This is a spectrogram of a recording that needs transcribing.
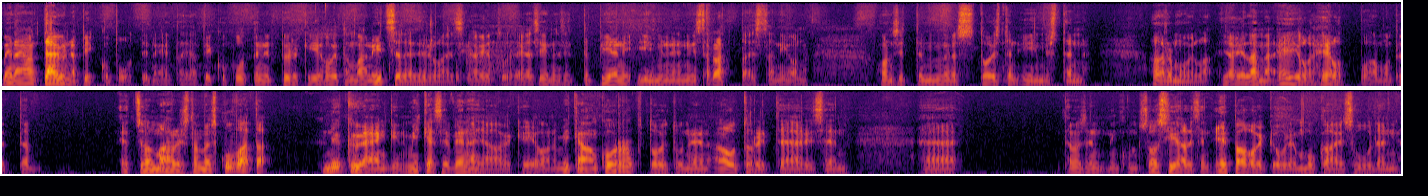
Venäjä on täynnä pikkupuuttineita ja pikkupuuttinit pyrkii hoitamaan itselleen erilaisia etuja ja siinä sitten pieni ihminen niissä rattaissa niin on, on sitten myös toisten ihmisten armoilla ja elämä ei ole helppoa, mutta että, että se on mahdollista myös kuvata nykyäänkin, mikä se Venäjä oikein on, mikä on korruptoituneen, autoritäärisen, ää, tämmöisen niin kuin sosiaalisen epäoikeudenmukaisuuden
